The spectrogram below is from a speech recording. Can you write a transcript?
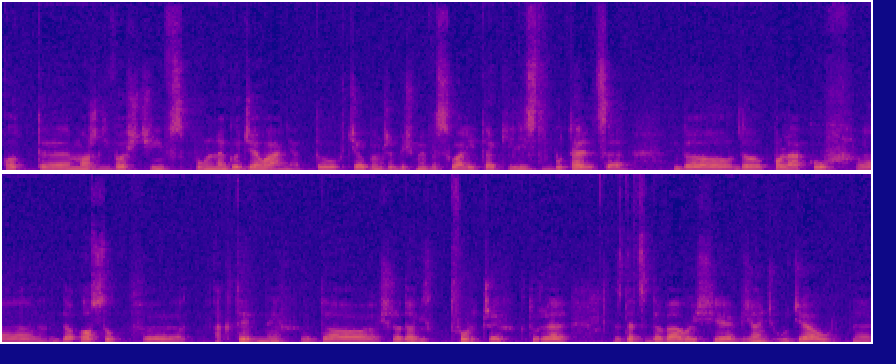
o te możliwości wspólnego działania. Tu chciałbym, żebyśmy wysłali taki list w butelce do, do Polaków, e, do osób e, aktywnych, do środowisk twórczych, które zdecydowały się wziąć udział e,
